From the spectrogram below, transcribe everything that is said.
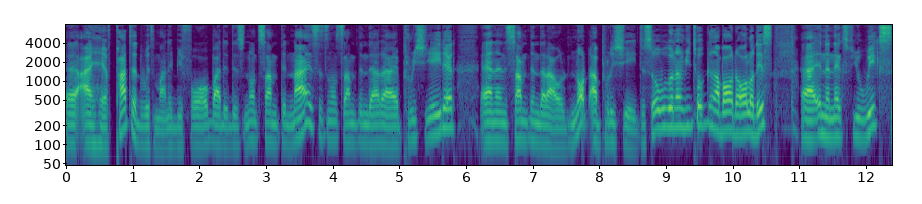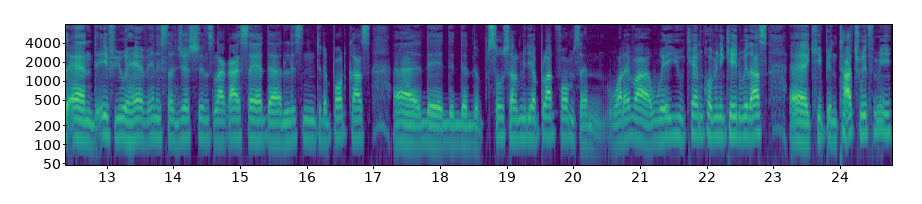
Uh, I have parted with money before, but it is not something nice. It's not something that I appreciated, and something that I would not appreciate. So we're gonna be talking about all of this uh, in the next few weeks. And if you have any suggestions, like I said, uh, listening to the podcast, uh, the, the, the the social media platforms, and whatever way you can communicate with us, uh, keep in touch with me.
